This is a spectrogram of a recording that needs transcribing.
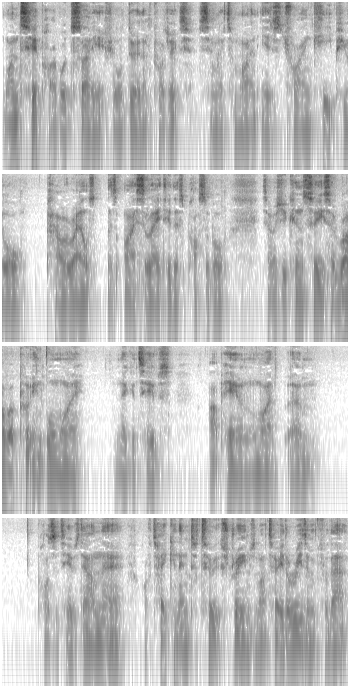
One tip I would say if you're doing a project similar to mine is try and keep your power rails as isolated as possible. So as you can see so rather putting all my negatives up here and all my um, positives down there I've taken them to two extremes. And I'll tell you the reason for that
